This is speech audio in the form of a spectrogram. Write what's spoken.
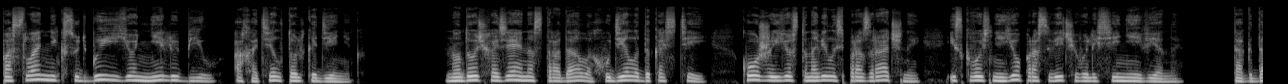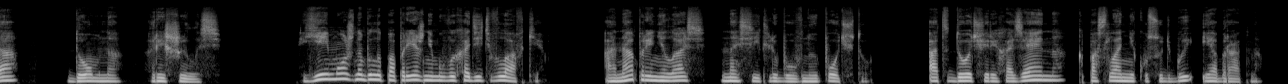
посланник судьбы ее не любил, а хотел только денег. Но дочь хозяина страдала, худела до костей, кожа ее становилась прозрачной, и сквозь нее просвечивали синие вены. Тогда Домна решилась. Ей можно было по-прежнему выходить в лавки. Она принялась носить любовную почту. От дочери хозяина к посланнику судьбы и обратно.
